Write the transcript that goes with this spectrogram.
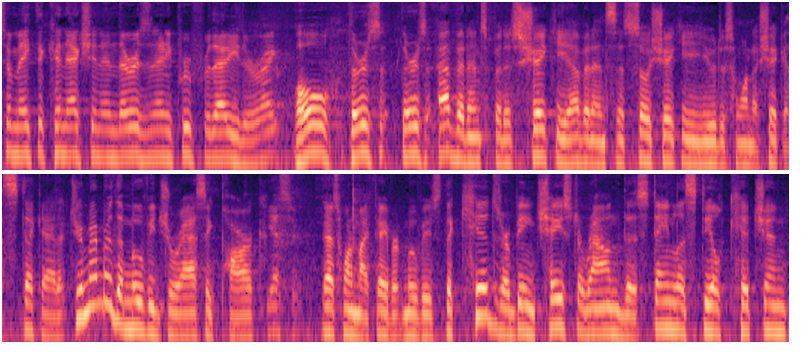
to make the connection. And there isn't any proof for that either, right? Oh, there's, there's evidence, but it's shaky evidence. It's so shaky you just want to shake a stick at it. Do you remember the movie Jurassic Park? Yes, sir. That's one of my favorite movies. The kids are being chased around the stainless steel kitchen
